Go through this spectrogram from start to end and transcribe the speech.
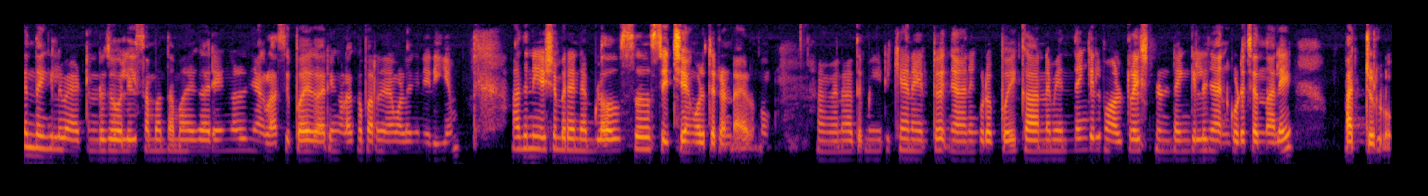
എന്തെങ്കിലും ഏട്ടന്റെ ജോലി സംബന്ധമായ കാര്യങ്ങൾ ഞാൻ ക്ലാസ്സിൽ പോയ കാര്യങ്ങളൊക്കെ പറഞ്ഞ് നമ്മളിങ്ങനെ ഇരിക്കും. അതിനുശേഷം വരെ എന്റെ ബ്ലൗസ് സ്റ്റിച്ച് ചെയ്യാൻ കൊടുത്തിട്ടുണ്ടായിരുന്നു. അങ്ങനെ അത് മേടിക്കാനായിട്ട് ഞാനും കൂടെ പോയി. കാരണം എന്തെങ്കിലും ഓൾട്രേഷൻ ഉണ്ടെങ്കിൽ ഞാൻ കൂടെ ചെന്നാലേ പറ്റുള്ളൂ.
